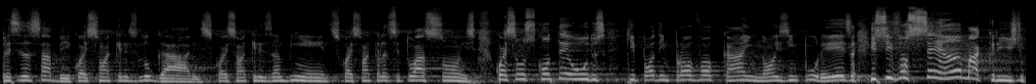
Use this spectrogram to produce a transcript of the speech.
precisa saber quais são aqueles lugares, quais são aqueles ambientes, quais são aquelas situações, quais são os conteúdos que podem provocar em nós impureza. E se você ama a Cristo,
